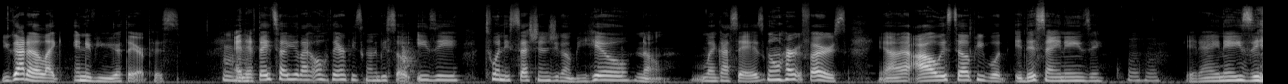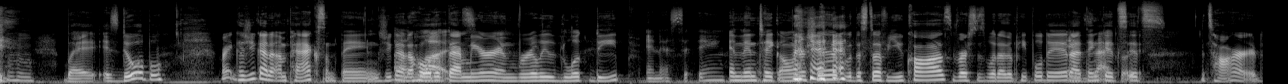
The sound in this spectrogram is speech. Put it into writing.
You gotta like interview your therapist and mm-hmm. if they tell you like oh therapy's gonna be so easy 20 sessions you're gonna be healed no. Like i said it's gonna hurt first. You know i, always tell people this ain't easy. Mm-hmm. It ain't easy mm-hmm. but it's doable. Right. Because you got to unpack some things. You got to hold up that mirror and really look deep, and that's the thing. And then take ownership with the stuff you caused versus what other people did. I think it's it's It's hard.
